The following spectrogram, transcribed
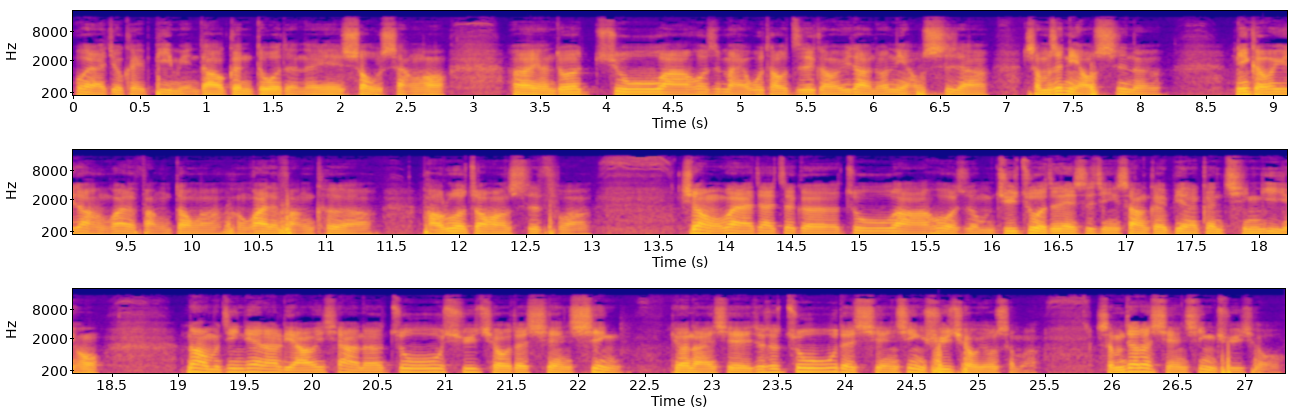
未来就可以避免到更多的那些受伤哦。呃，很多租屋啊，或是买屋投资，可能遇到很多鸟事啊。什么是鸟事呢？你可能会遇到很坏的房东啊，很坏的房客啊，跑路的装潢师傅啊。希望我们未来在这个租屋啊，或者是我们居住的这件事情上，可以变得更轻易哦。那我们今天来聊一下呢，租屋需求的显性有哪一些？也就是租屋的显性需求有什么？什么叫做显性需求？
